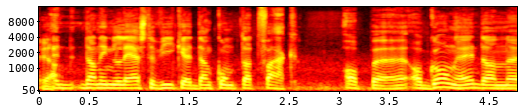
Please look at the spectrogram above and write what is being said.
Ja. en dan in de laatste weken, dan komt dat vaak op, eh, op gang. Hè. Dan, eh,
